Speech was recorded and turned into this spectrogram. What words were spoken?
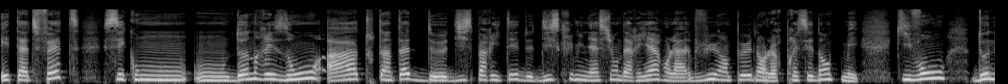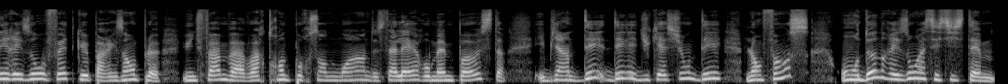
état de fait, c'est qu'on on donne raison à tout un tas de disparités, de discriminations derrière. On l'a vu un peu dans l'heure précédente, mais qui vont donner raison au fait que, par exemple, une femme va avoir 30% de moins de salaire au même poste, eh bien dès, l'éducation, dès l'enfance, on donne raison à ces systèmes.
